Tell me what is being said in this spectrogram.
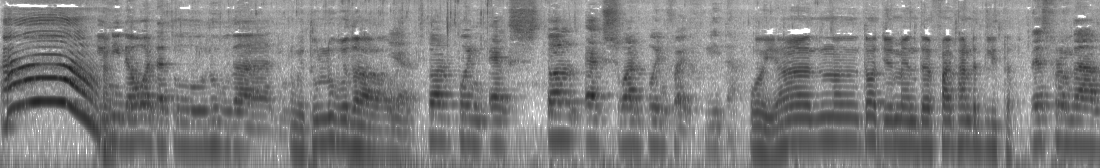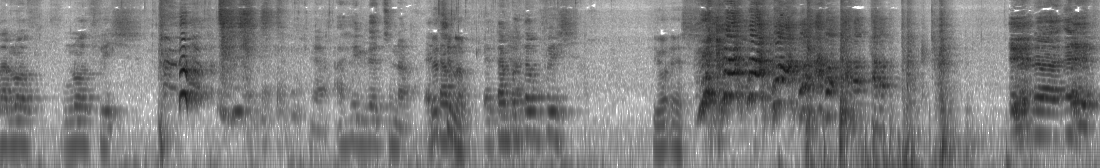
Ah! You need the water to lube the thing. Wait, to lube the... Yeah. 12 point X 12 X 1.5 liter. Oi, uh, no, thought you meant the 500 liter. That's from the, the north north fish. Yeah, I think that's enough. That's enough. A tambatang fish. Your ass. Add, uh, add,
